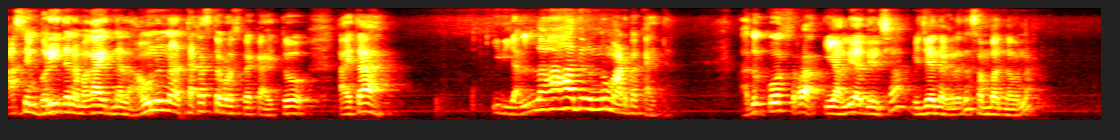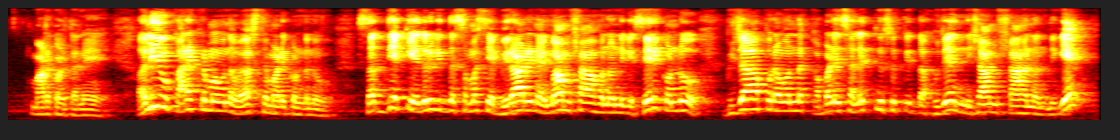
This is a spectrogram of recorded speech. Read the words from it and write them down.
ಕಾಸಿಂ ಬರೀದನ ಮಗ ಇದ್ನಲ್ಲ, ಅವನನ್ನು ತಟಸ್ಥಗೊಳಿಸ್ಬೇಕಾಯ್ತು. ಆಯಿತಾ? ಇದು ಎಲ್ಲದರನ್ನು ಮಾಡಬೇಕಾಯ್ತು. ಅದಕ್ಕೋಸ್ಕರ ಈ ಅಲಿ ದಿಲ್ಶಾ ವಿಜಯನಗರದ ಸಂಬಂಧವನ್ನು ಮಾಡ್ಕೊಳ್ತಾನೆ. ಅಲಿಯು ಕಾರ್ಯಕ್ರಮವನ್ನು ವ್ಯವಸ್ಥೆ ಮಾಡಿಕೊಂಡನು. ಸದ್ಯಕ್ಕೆ ಎದುರುಗಿದ್ದ ಸಮಸ್ಯೆ ಬಿರಾರಿನ ಇಮಾಮ್ ಶಾಹನೊಂದಿಗೆ ಸೇರಿಕೊಂಡು ಬಿಜಾಪುರವನ್ನು ಕಬಳಿಸಲೆತ್ನಿಸುತ್ತಿದ್ದ ಹುಜೇನ್ ನಿಶಾಮ್ ಶಾಹನೊಂದಿಗೆ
